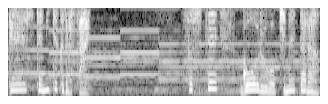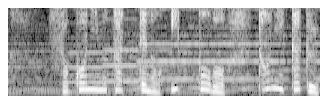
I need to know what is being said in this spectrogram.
定してみてください。そしてゴールを決めたらそこに向かっての一歩をとにかく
